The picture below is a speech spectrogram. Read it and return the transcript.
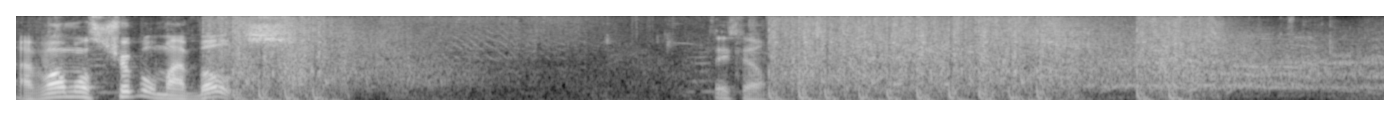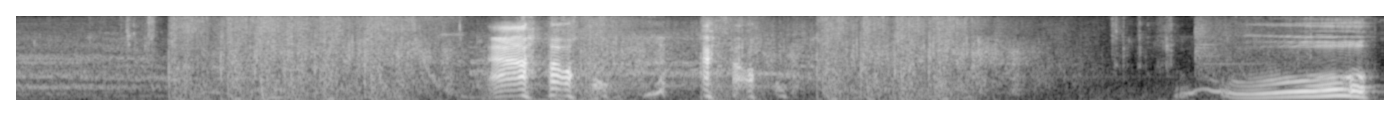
I've almost tripled my bolts. Stay still. Ow! Ow! Ooh!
